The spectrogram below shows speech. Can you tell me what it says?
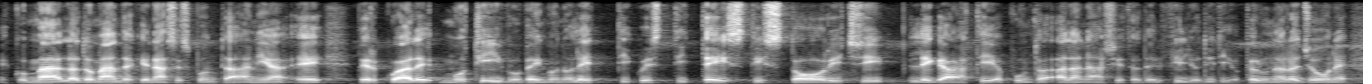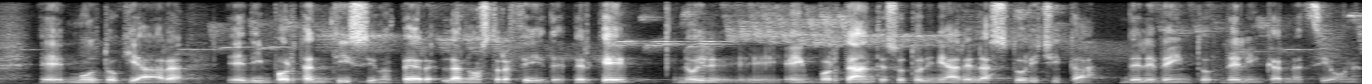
Ecco, ma la domanda che nasce spontanea è per quale motivo vengono letti questi testi storici legati appunto alla nascita del Figlio di Dio? Per una ragione eh, molto chiara ed importantissima per la nostra fede, perché noi, è importante sottolineare la storicità dell'evento dell'incarnazione.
